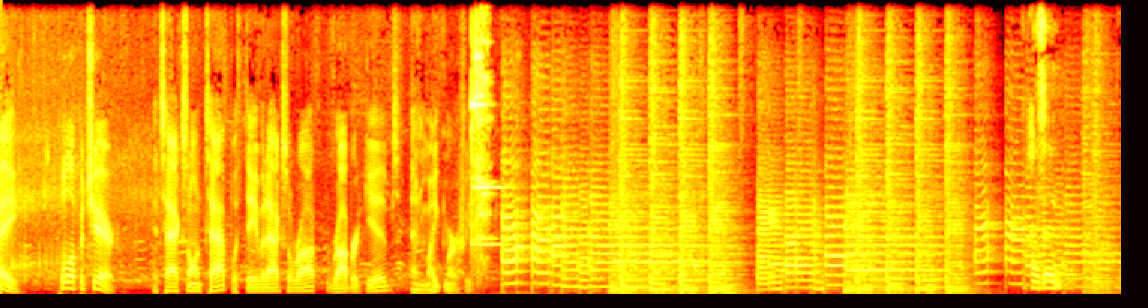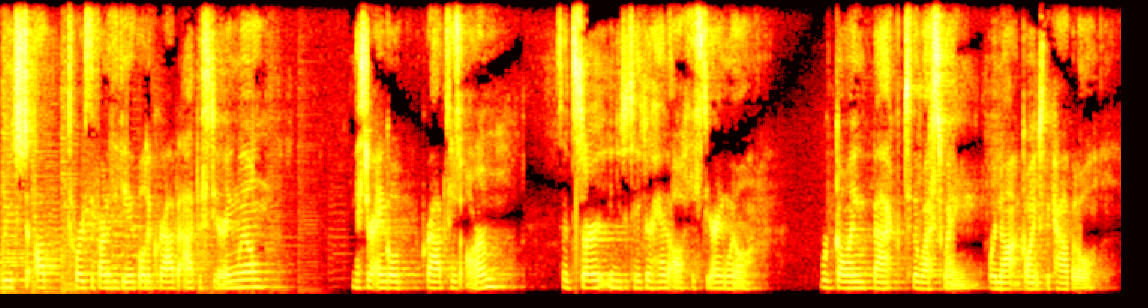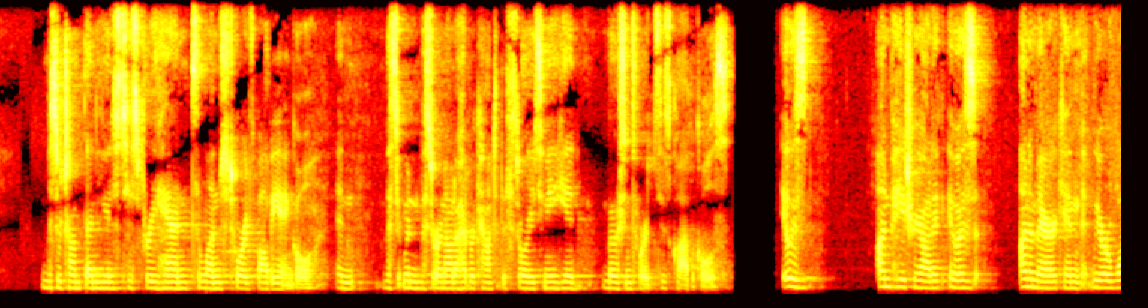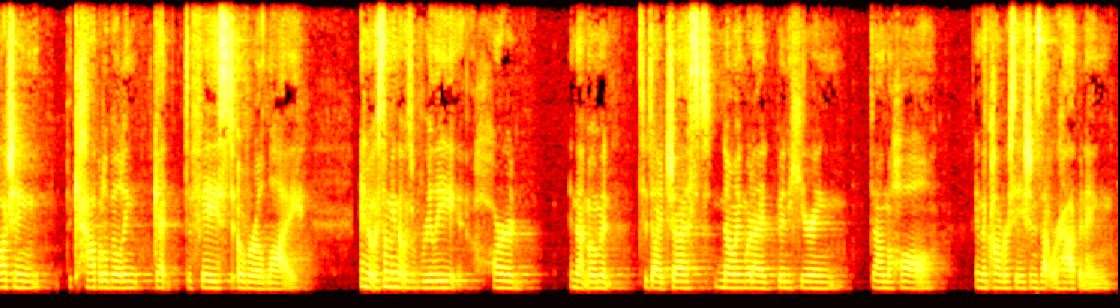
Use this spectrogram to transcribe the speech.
Hey, pull up a chair. It's Hacks on Tap with David Axelrod, Robert Gibbs, and Mike Murphy. The president reached up towards the front of the vehicle to grab at the steering wheel. Mr. Engel grabbed his arm, said, Sir, you need to take your hand off the steering wheel. We're going back to the West Wing. We're not going to the Capitol. Mr. Trump then used his free hand to lunge towards Bobby Engel. And Mr. when Mr. Ornato had recounted this story to me, he had motioned towards his clavicles. It was unpatriotic. It was un American. We were watching the Capitol building get defaced over a lie. And it was something that was really hard in that moment to digest, knowing what I'd been hearing down the hall in the conversations that were happening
